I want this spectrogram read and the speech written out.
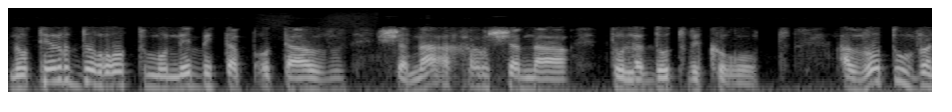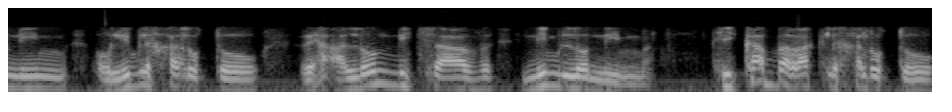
נותר דורות מונה בטפאותיו, שנה אחר שנה, תולדות וקורות. אבות ובנים עולים לכלותו, והאלון ניצב נמלונים. היכה ברק לכלותו,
